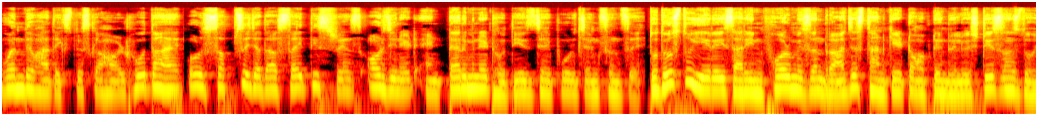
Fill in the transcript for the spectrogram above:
वंदे भारत एक्सप्रेस का हॉल्ट होता है और सबसे ज़्यादा सैतीस ट्रेन ऑरिजिनेट एंड टर्मिनेट होती है जयपुर जंक्शन से। तो दोस्तों, ये रही सारी इन्फॉर्मेशन राजस्थान के टॉप टेन रेलवे स्टेशन दो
